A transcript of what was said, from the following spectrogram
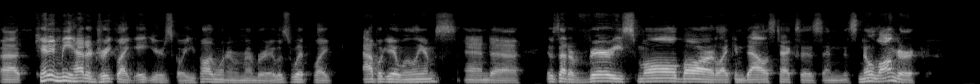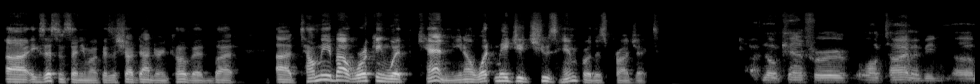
Uh, Ken and me had a drink like eight years ago. You probably want to remember. It was with like Abigail Williams, and uh, it was at a very small bar, like in Dallas, Texas, and it's no longer uh, existence anymore because it shut down during COVID. But uh, tell me about working with Ken. You know, what made you choose him for this project? I've known Ken for a long time. I mean, uh,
